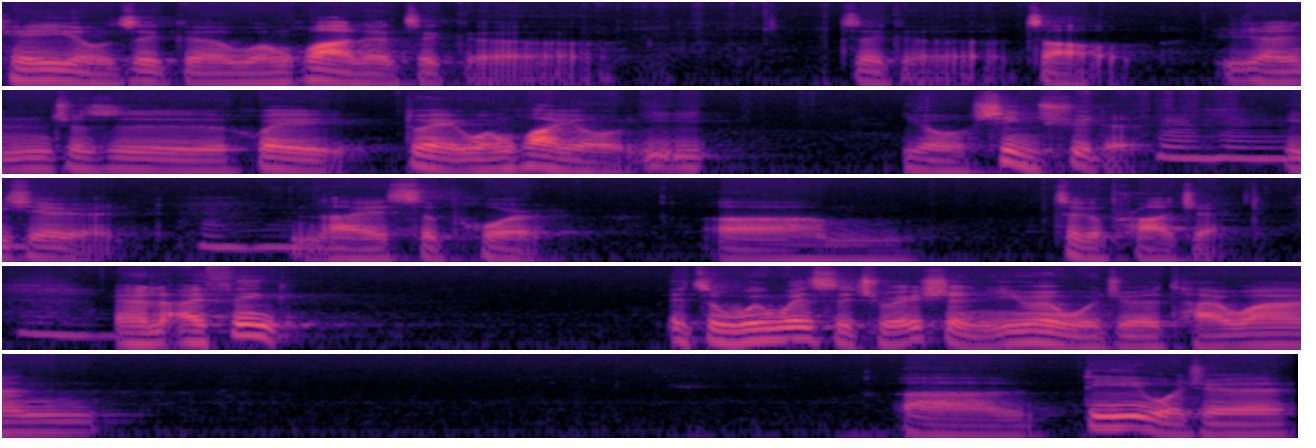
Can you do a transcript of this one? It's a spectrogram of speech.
可以有这个文化的这个这个找人就是会对文化有一有兴趣的一些人来 support 嗯这个 project。And I think it's a win-win situation，因为我觉得台湾，呃，第一，我觉得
